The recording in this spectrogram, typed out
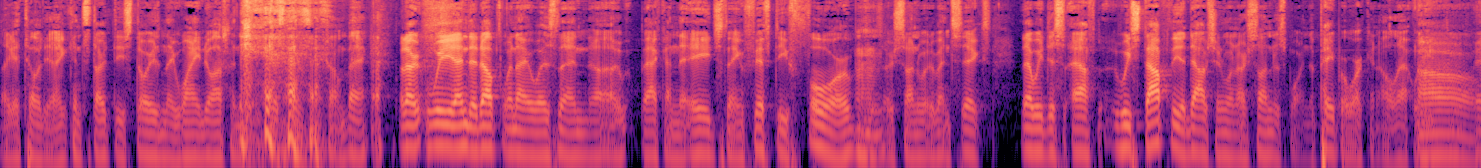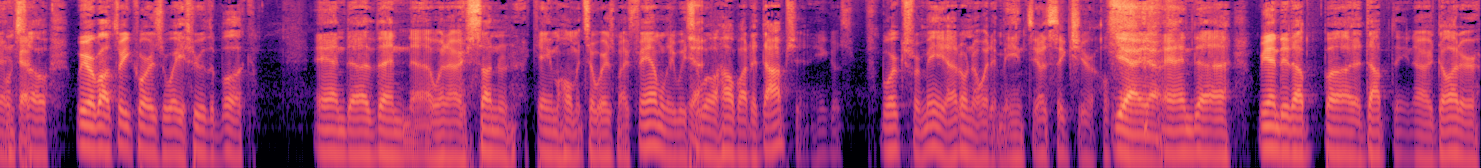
like I told you, I can start these stories and they wind off in the distance and come back. But our, we ended up when I was then uh, back on the age thing, 54, Mm-hmm. because our son would have been six. That we just after we stopped the adoption when our son was born, the paperwork and all that. We, Oh, and okay. so we were about three quarters of the way through the book. And uh, then uh, when our son came home and said, "Where's my family?" We said, "Well, how about adoption?" He goes, "Works for me. I don't know what it means." You know, six year old. Yeah, yeah. And uh, we ended up uh, adopting our daughter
